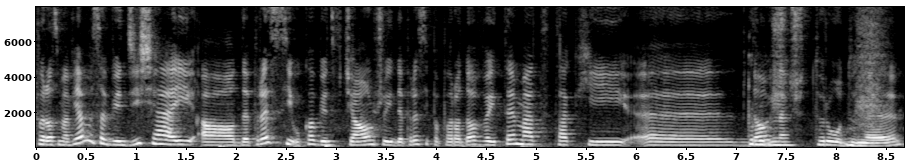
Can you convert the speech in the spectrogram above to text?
Porozmawiamy sobie dzisiaj o depresji u kobiet w ciąży i depresji poporodowej. Temat taki e, Trudny. dość trudny.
